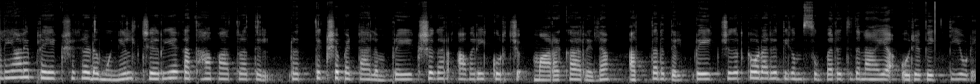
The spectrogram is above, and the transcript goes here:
മലയാളി പ്രേക്ഷകരുടെ മുന്നിൽ ചെറിയ കഥാപാത്രത്തിൽ പ്രത്യക്ഷപ്പെട്ടാലും പ്രേക്ഷകർ അവരെക്കുറിച്ച് മറക്കാറില്ല. അത്തരത്തിൽ പ്രേക്ഷകർക്ക് വളരെയധികം സുപരിചിതനായ ഒരു വ്യക്തിയുടെ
